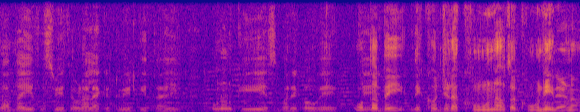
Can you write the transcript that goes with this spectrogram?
ਦਾਦਾ ਜੀ ਤਸਵੀਰ ਤੇ ਬੜਾ ਲੈ ਕੇ ਟਵੀਟ ਕੀਤਾ ਜੀ। ਉਹਨਾਂ ਨੂੰ ਕੀ ਇਸ ਬਾਰੇ ਕਹੋਗੇ? ਉਹ ਤਾਂ ਬਈ ਦੇਖੋ ਜਿਹੜਾ ਖੂਨ ਆ ਉਹ ਤਾਂ ਖੂਨ ਹੀ ਰਹਿਣਾ।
